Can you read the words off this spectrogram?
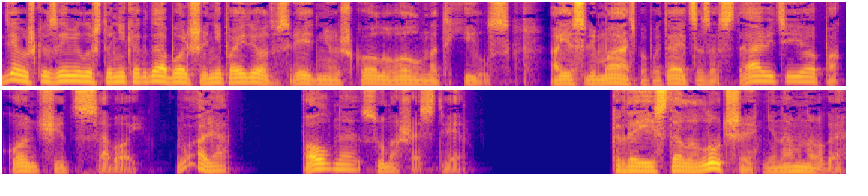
Девушка заявила, что никогда больше не пойдет в среднюю школу Олнат-Хиллз, а если мать попытается заставить ее, покончит с собой. Вуаля! Полное сумасшествие. Когда ей стало лучше, ненамного,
